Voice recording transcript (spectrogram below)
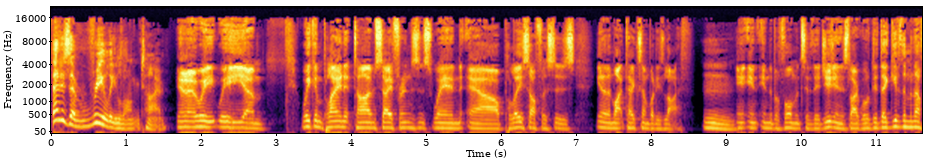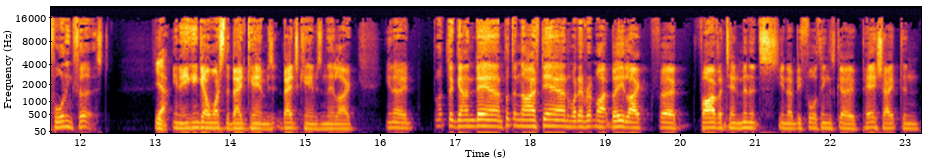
That is a really long time. You know, we we um we complain at times. Say, for instance, when our police officers, you know, they might take somebody's life in, in in the performance of their duty, and it's like, well, did they give them enough warning first? Yeah. You know, you can go and watch the bad cams, badge cams, and they're like, you know, put the gun down, put the knife down, whatever it might be, like for five or ten minutes, you know, before things go pear shaped and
